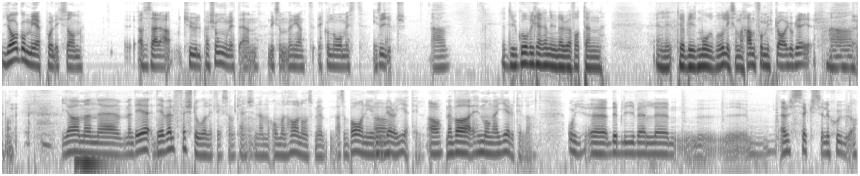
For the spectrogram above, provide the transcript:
Jag går med på liksom Alltså så här kul personligt än liksom rent ekonomiskt dyrt. Ja, Du går väl kanske nu när du har fått en, en li- du har blivit morbror liksom att, Han får mycket AIK-grejer. ja. ja men, eh, men det, det är väl förståeligt liksom kanske när man, om man har någon som är, alltså barn är ju Ja. roligare att ge till. Ja. Men vad, hur många ger du till då? Oj, eh, det blir väl eh, Är det sex eller sju då?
